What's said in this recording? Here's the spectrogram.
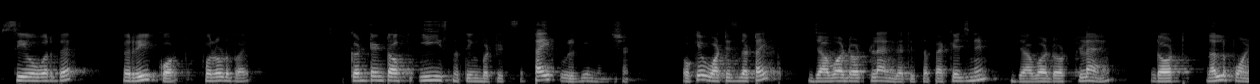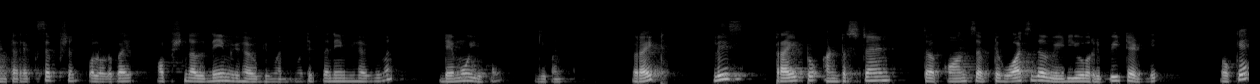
see over there recaught followed by content of e is nothing but its type will be mentioned. Okay what is the type? java.lang that is the package name. java.lang dot null pointer exception followed by optional name you have given. What is the name you have given? Demo you have given right please try to understand the concept. Watch the video repeatedly okay?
